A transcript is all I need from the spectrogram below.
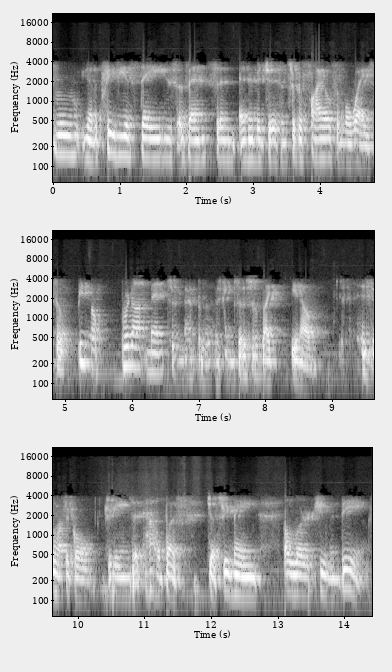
through, you know, the previous day's events and, and images and sort of files them away. So, you know, we're not meant to remember those dreams. Those are like, you know, physiological dreams that help us just remain alert human beings.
